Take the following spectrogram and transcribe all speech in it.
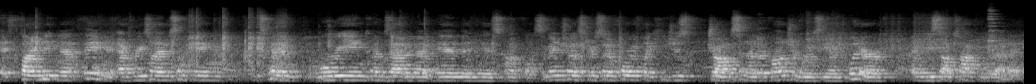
at finding that thing. And every time something that's kind of worrying comes out about him and his conflicts of interest or so forth, like he just drops another controversy on Twitter and we stop talking about it.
